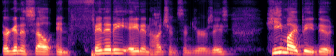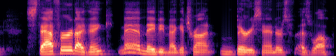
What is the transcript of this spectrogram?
They're going to sell infinity Aidan Hutchinson jerseys. He might be, dude. Stafford, I think, man, maybe Megatron, Barry Sanders as well.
